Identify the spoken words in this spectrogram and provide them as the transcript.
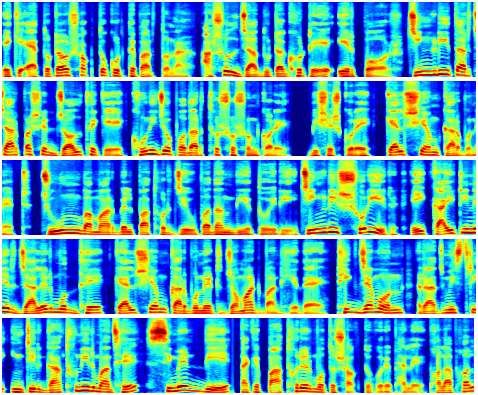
একে এতটাও শক্ত করতে পারত না। আসল জাদুটা ঘটে এরপর। চিংড়ি তার চারপাশের জল থেকে খনিজ পদার্থ শোষণ করে। বিশেষ করে ক্যালসিয়াম কার্বনেট, চুন বা মার্বেল পাথর যে উপাদান দিয়ে তৈরি। চিংড়ির শরীর এই কাইটিনের জালের মধ্যে ক্যালসিয়াম কার্বনেট জমাট বাঁধিয়ে দেয়। ঠিক যেমন রাজমিস্ত্রি ইঁটির গাঁথুনির মাঝে সিমেন্ট দিয়ে তাকে পাথরের মতো শক্ত করে ফেলে। ফলাফল?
